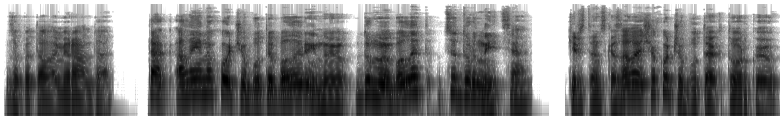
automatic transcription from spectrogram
запитала Міранда. Так, але я не хочу бути балериною. Думаю, балет це дурниця. Кірстен сказала, що хоче бути акторкою,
